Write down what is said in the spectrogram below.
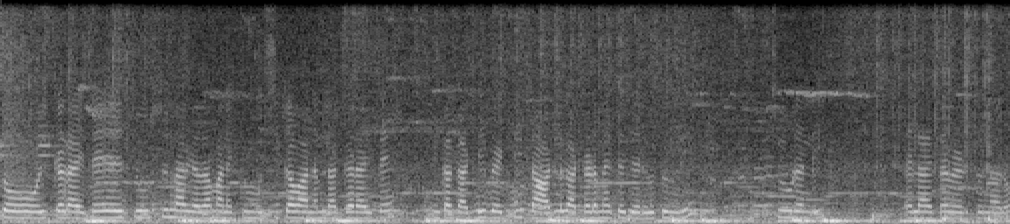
సో ఇక్కడ అయితే చూస్తున్నారు కదా మనకి ముసిక వనం దగ్గర అయితే ఇంకా గడ్డి పెట్టి తాడులు కట్టడం అయితే జరుగుతుంది. చూడండి ఎలా అయితే పెడుతున్నారో.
